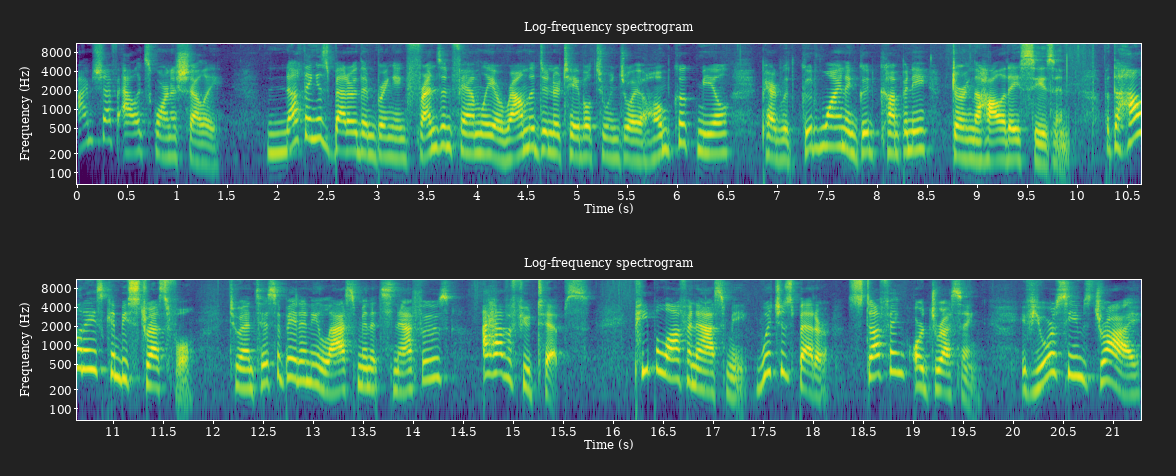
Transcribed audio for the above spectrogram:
I'm Chef Alex Guarnaschelli. Nothing is better than bringing friends and family around the dinner table to enjoy a home cooked meal paired with good wine and good company during the holiday season. But the holidays can be stressful. To anticipate any last minute snafus, I have a few tips. People often ask me, which is better, stuffing or dressing? If yours seems dry,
